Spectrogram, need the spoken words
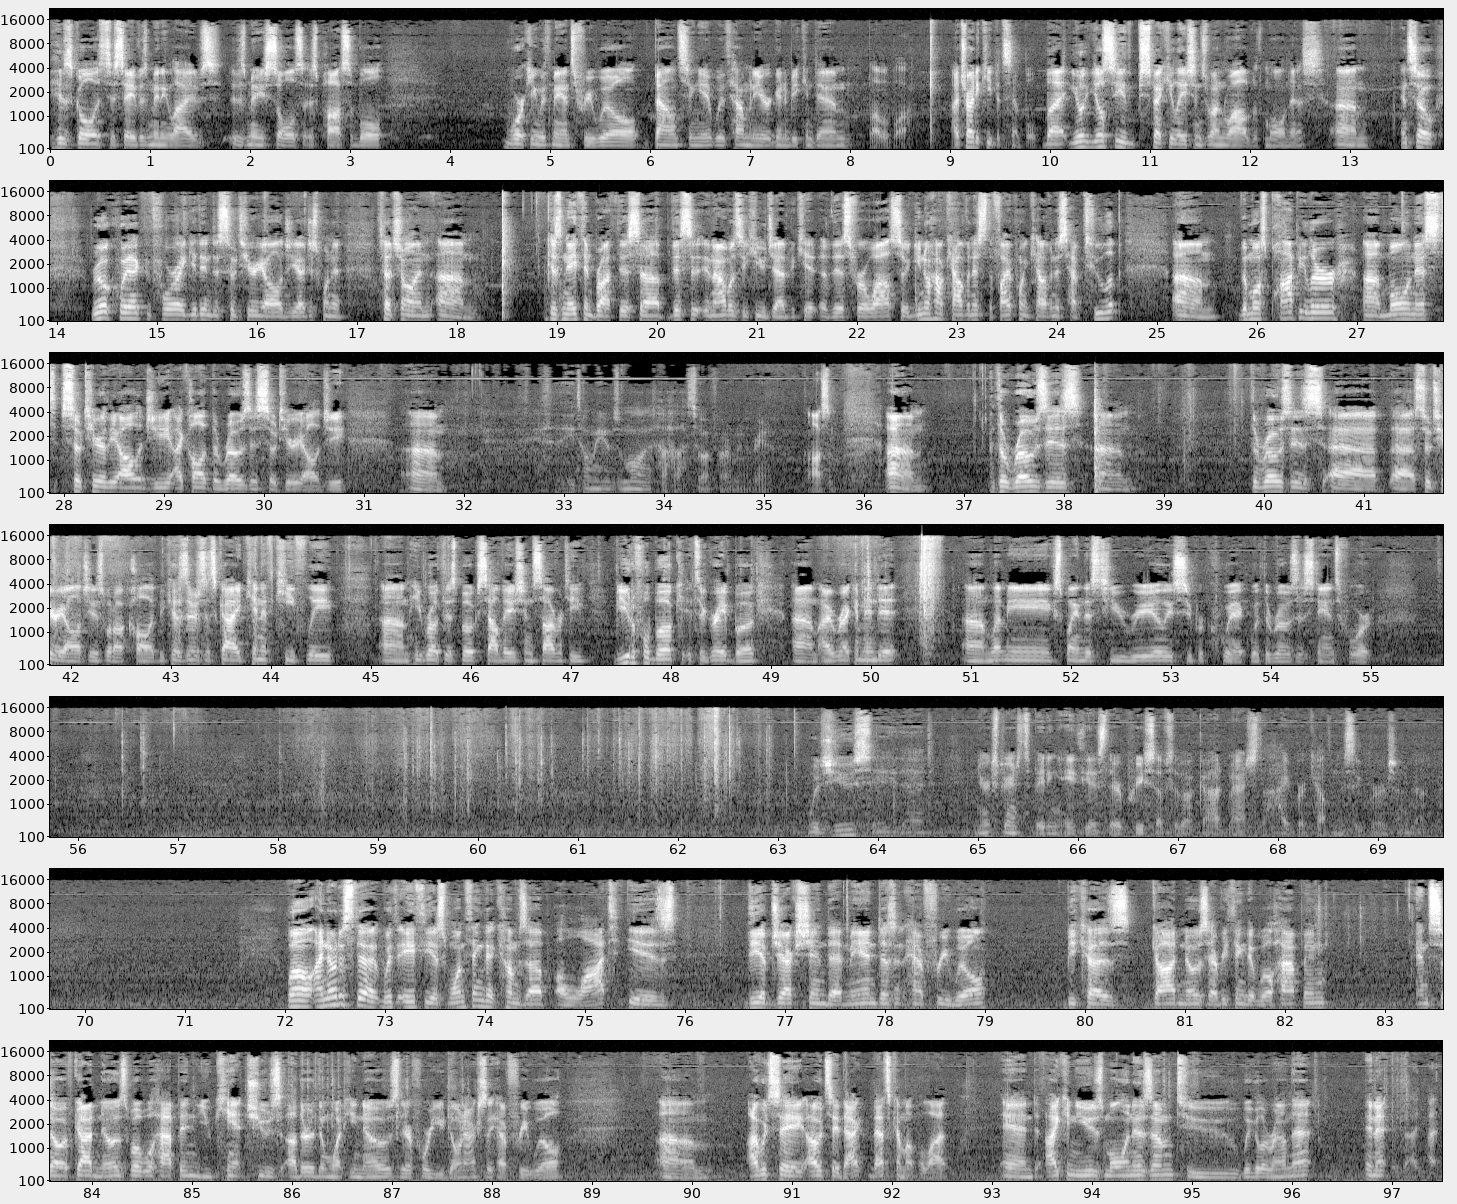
his goal is to save as many lives, as many souls as possible, working with man's free will, balancing it with how many are going to be condemned, blah, blah, blah. I try to keep it simple, but you'll, you'll see speculations run wild with Molinists. Um, and so, real quick, before I get into soteriology, I just want to touch on. Um, because Nathan brought this up. This and I was a huge advocate of this for a while. So you know how Calvinists, the five point Calvinists, have tulip. Um, the most popular uh, Molinist soteriology, I call it the roses soteriology. Um, he told me he was a Molinist. Haha, so far I'm. Awesome. Um, the roses. The roses uh, uh, soteriology is what I'll call it because there's this guy Kenneth Keathley um, he wrote this book, Salvation, Sovereignty. Beautiful book. It's a great book. Um, I recommend it. Um, let me explain this to you really super quick what the ROSES stands for. Would you say that in your experience debating atheists, their precepts about God match the hyper Calvinistic version of God? Well, I noticed that with atheists, one thing that comes up a lot is the objection that man doesn't have free will because God knows everything that will happen. And so, if God knows what will happen, you can't choose other than what He knows. Therefore, you don't actually have free will. Um, I would say I would say that that's come up a lot, and I can use Molinism to wiggle around that and I,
